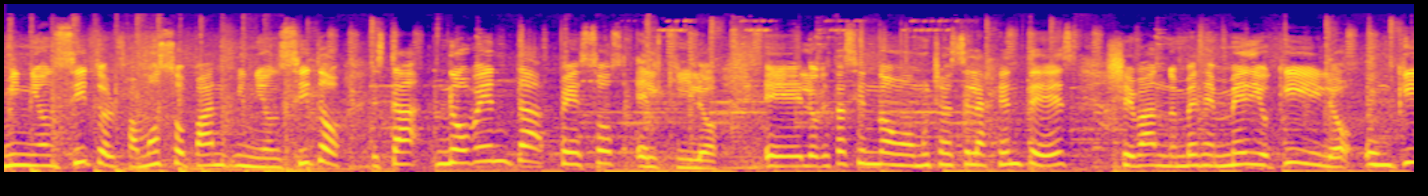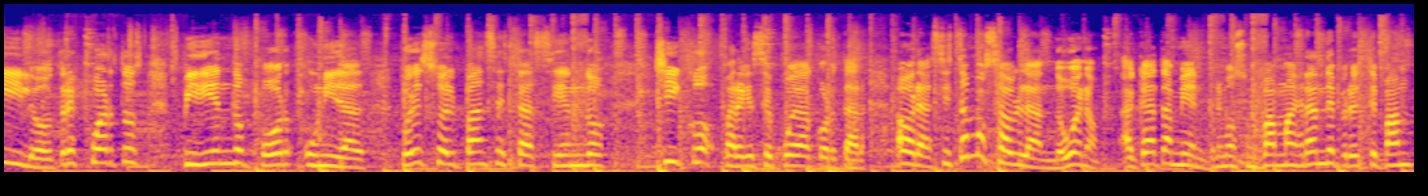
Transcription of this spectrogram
miñoncito, el famoso pan miñoncito, está 90 pesos el kilo. Eh, lo que está haciendo muchas veces la gente es llevando en vez de medio kilo, un kilo, tres cuartos, pidiendo por unidad. Por eso el pan se está haciendo chico para que se pueda cortar. Ahora, si estamos hablando, bueno, acá también tenemos un pan más grande, pero este pan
